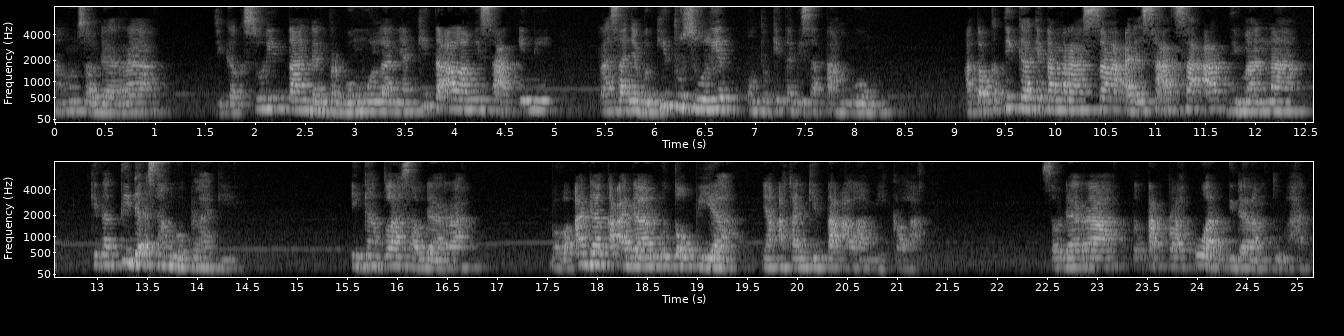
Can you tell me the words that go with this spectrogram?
Namun saudara, jika kesulitan dan pergumulan yang kita alami saat ini rasanya begitu sulit untuk kita bisa tanggung, atau ketika kita merasa ada saat-saat di mana kita tidak sanggup lagi. Ingatlah saudara bahwa ada keadaan utopia yang akan kita alami kelak. Saudara, tetaplah kuat di dalam Tuhan,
